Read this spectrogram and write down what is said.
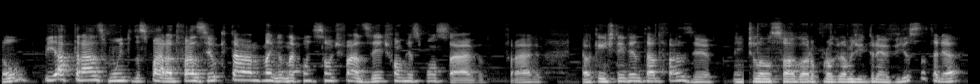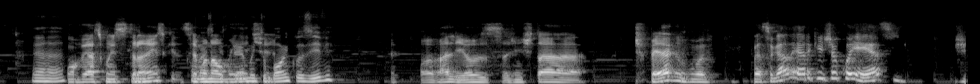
não ir atrás muito das paradas, fazer o que tá na, na condição de fazer de forma responsável, fraga. É o que a gente tem tentado fazer. A gente lançou agora o programa de entrevista, tá ligado? Aham. Conversa com estranhos, que Conversa semanalmente. É muito bom, inclusive. Ó, Valeu, a gente tá. A gente pega uma- com essa galera que a gente já conhece, de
